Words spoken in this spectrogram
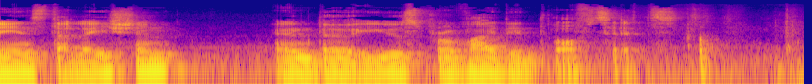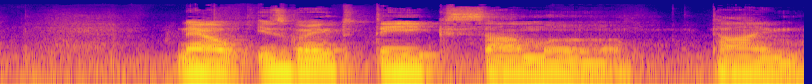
installation and uh, use provided offsets now it's going to take some uh, time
